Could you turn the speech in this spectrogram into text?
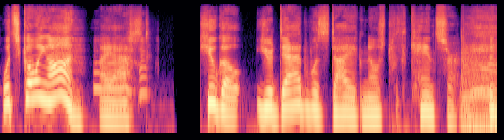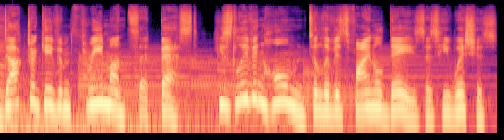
What's going on? I asked. Hugo, your dad was diagnosed with cancer. The doctor gave him three months at best. He's leaving home to live his final days as he wishes,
